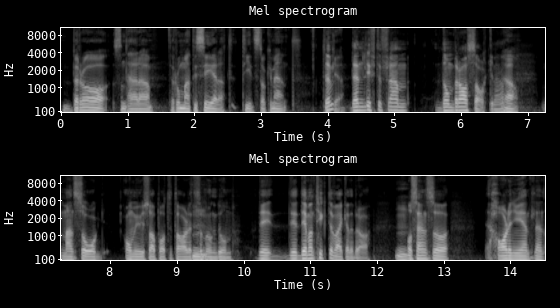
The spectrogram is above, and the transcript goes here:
bra sånt här eh, romantiserat tidsdokument. Den, den lyfter fram de bra sakerna jag. Ja. man såg om USA på 80-talet som Mm. ungdom. Det, det, det man tyckte verkade bra. Mm. Och sen så har den ju egentligen,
